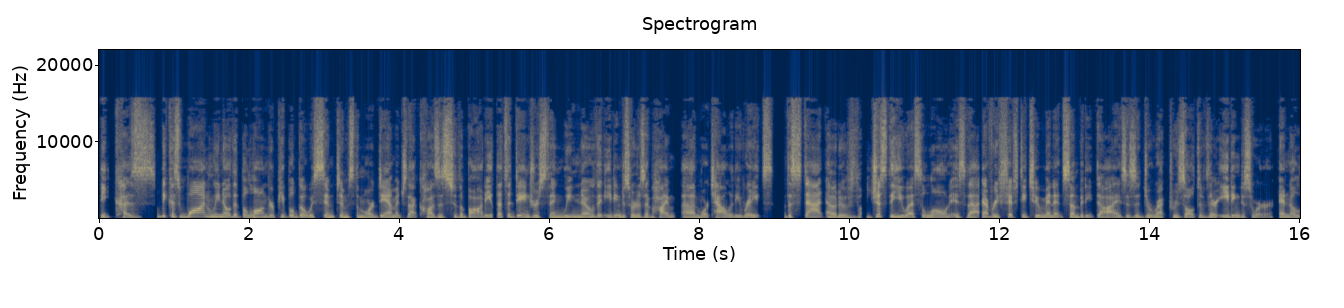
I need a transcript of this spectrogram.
because, because one, we know that the longer people go with symptoms, the more damage that causes to the body. That's a dangerous thing. We know that eating disorders have high uh, mortality rates. The stat out of just the US alone is that every 52 minutes, somebody dies as a direct result of their eating disorder. And uh,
